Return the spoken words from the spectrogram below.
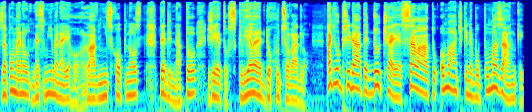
Zapomenout nesmíme na jeho hlavní schopnost, tedy na to, že je to skvělé dochucovadlo. Ať ho přidáte do čaje, salátu, omáčky nebo pomazánky,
